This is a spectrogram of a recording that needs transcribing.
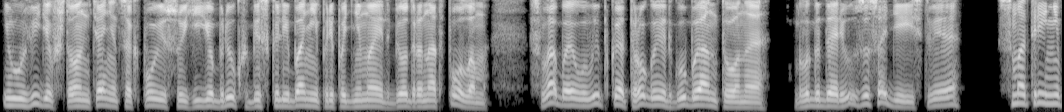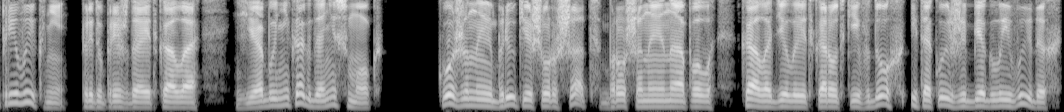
и, увидев, что он тянется к поясу ее брюк, без колебаний приподнимает бедра над полом. Слабая улыбка трогает губы Антона. «Благодарю за содействие». «Смотри, не привыкни», — предупреждает Кала. «Я бы никогда не смог». Кожаные брюки шуршат, брошенные на пол. Кала делает короткий вдох и такой же беглый выдох.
